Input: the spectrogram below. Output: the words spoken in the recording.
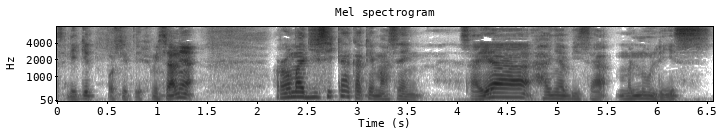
sedikit positif. Misalnya, Romaji Sika kakek maseng. Saya hanya bisa menulis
